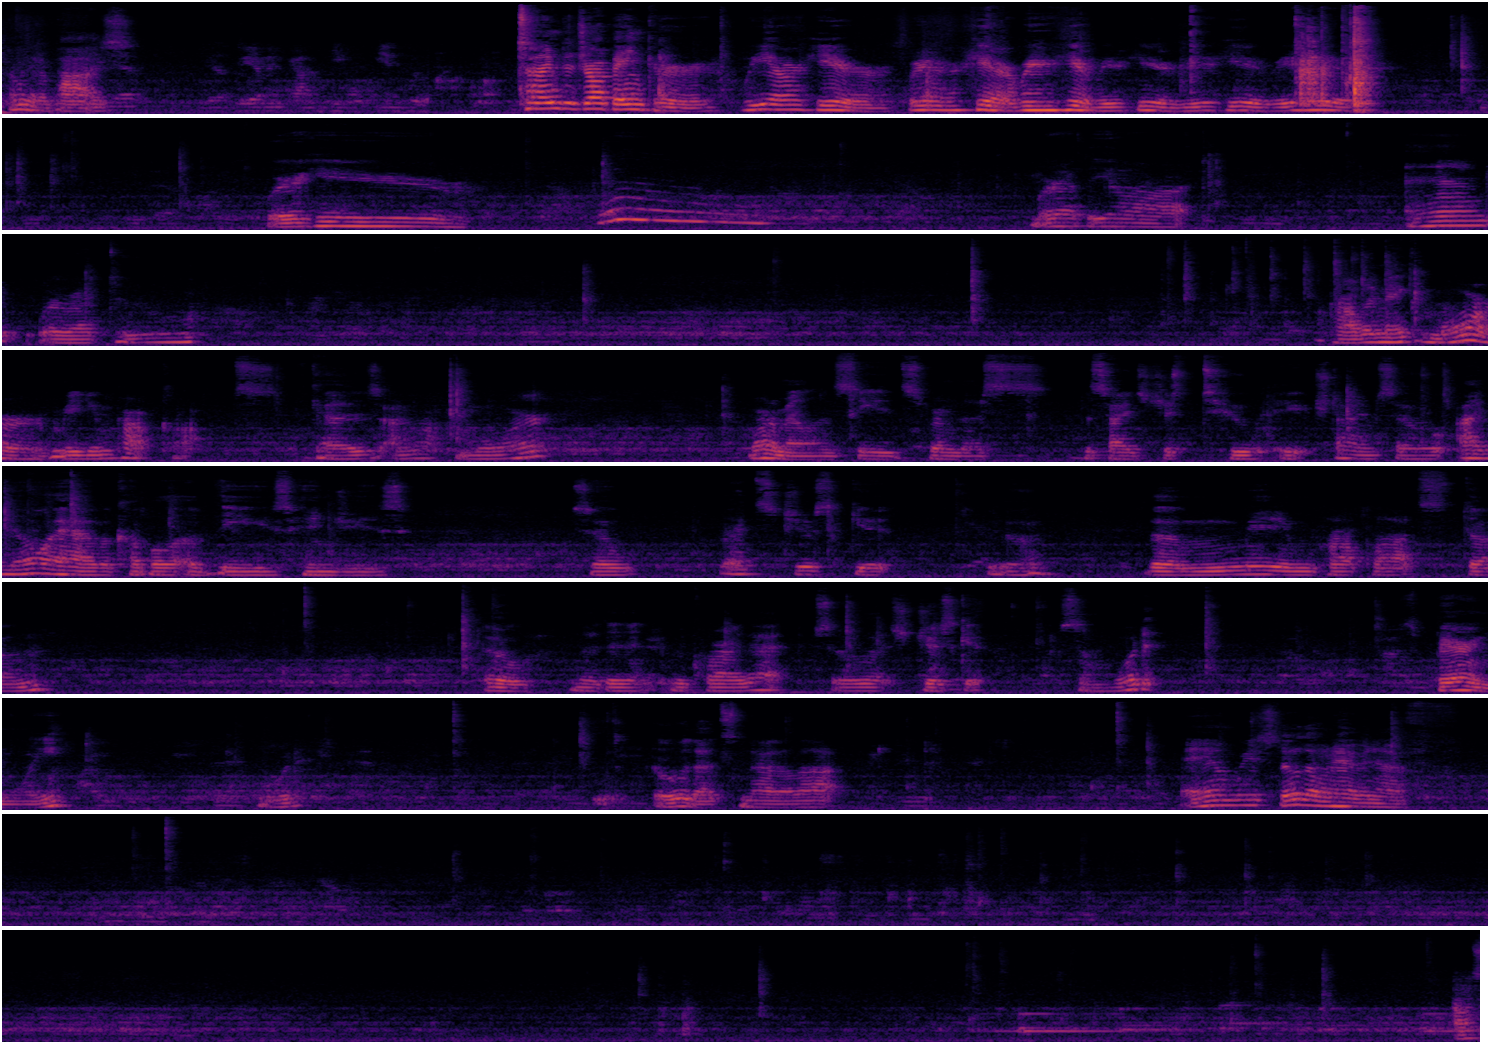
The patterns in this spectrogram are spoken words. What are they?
I'm gonna pause. Time to drop anchor. We are here. We're here. We're here. We're here. We're here. We're here. We're here. Woo. We're at the yacht. And we're at two. Probably make more medium crop plots because I want more watermelon seeds from this besides just two each time. So I know I have a couple of these hinges. So let's just get the, the medium crop plots done. Oh, that didn't require that. So let's just get some wood sparingly. Wood. Oh, that's not a lot. And we still don't have enough.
